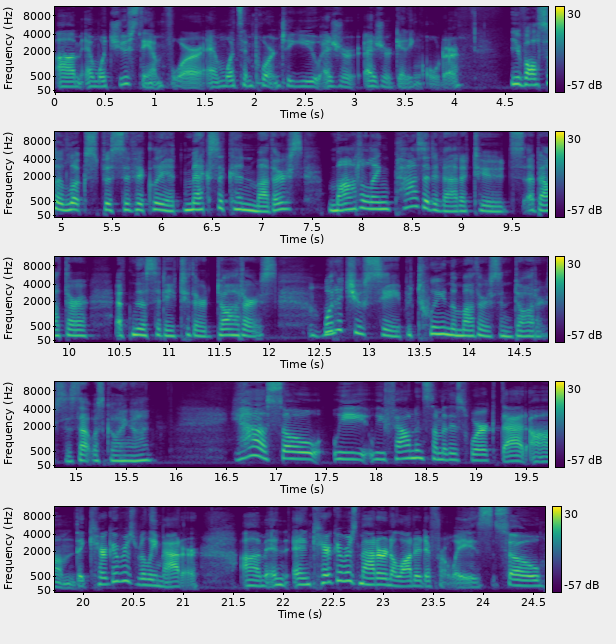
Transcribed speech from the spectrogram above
um, and what you stand for and what's important to you as you're as you're getting older You've also looked specifically at Mexican mothers modeling positive attitudes about their ethnicity to their daughters. Mm-hmm. What did you see between the mothers and daughters as that was going on? Yeah, so we we found in some of this work that um, that caregivers really matter, um, and and caregivers matter in a lot of different ways. So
